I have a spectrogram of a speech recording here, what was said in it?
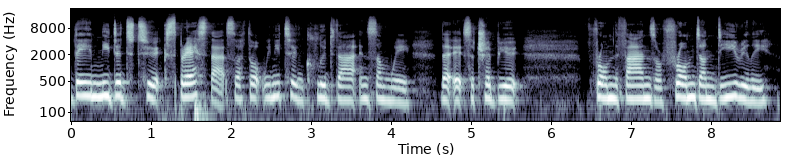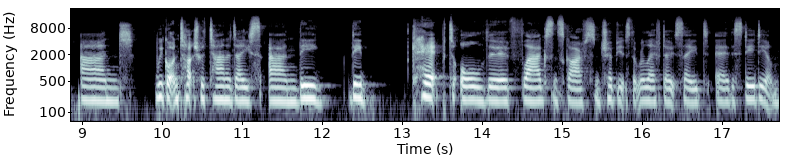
they needed to express that. So I thought we need to include that in some way that it's a tribute from the fans or from Dundee really. And we got in touch with Tannadice and they they kept all the flags and scarves and tributes that were left outside uh, the stadium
